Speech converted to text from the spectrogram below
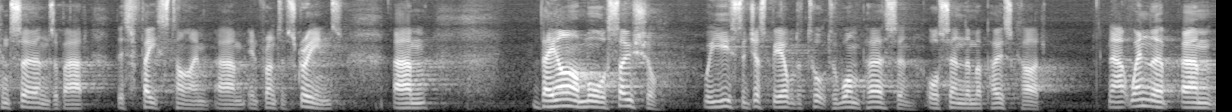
concerns about this FaceTime um, in front of screens, um, they are more social. We used to just be able to talk to one person or send them a postcard. Now, when the, um,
